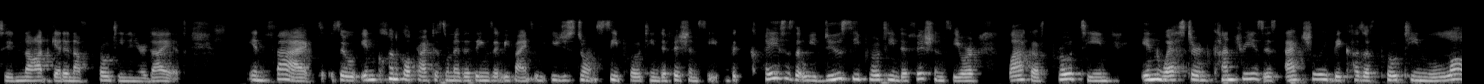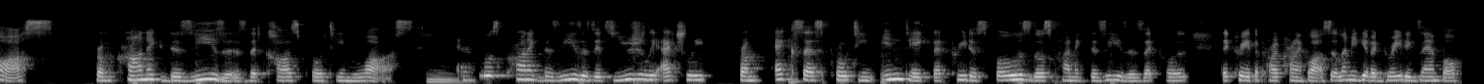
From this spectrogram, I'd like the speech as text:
to not get enough protein in your diet in fact, so in clinical practice, one of the things that we find, you just don't see protein deficiency. The cases that we do see protein deficiency or lack of protein in Western countries is actually because of protein loss from chronic diseases that cause protein loss. Mm. And those chronic diseases, it's usually actually from excess protein intake that predispose those chronic diseases that, that create the chronic loss. So let me give a great example.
